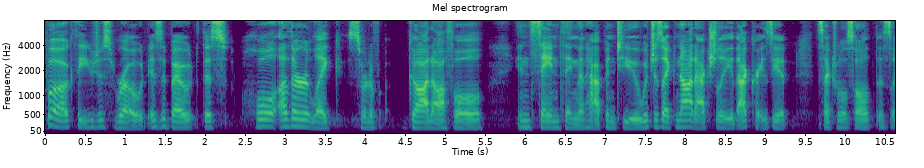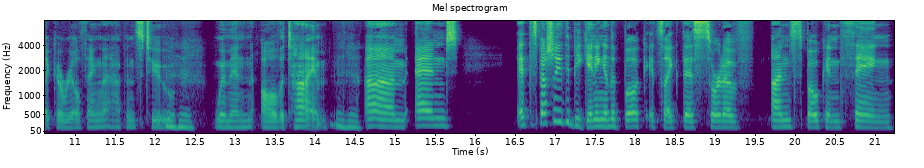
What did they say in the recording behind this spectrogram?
book that you just wrote is about this whole other like sort of god awful insane thing that happened to you, which is like not actually that crazy. It sexual assault is like a real thing that happens to women all the time. Um and at, especially at the beginning of the book, it's like this sort of unspoken thing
